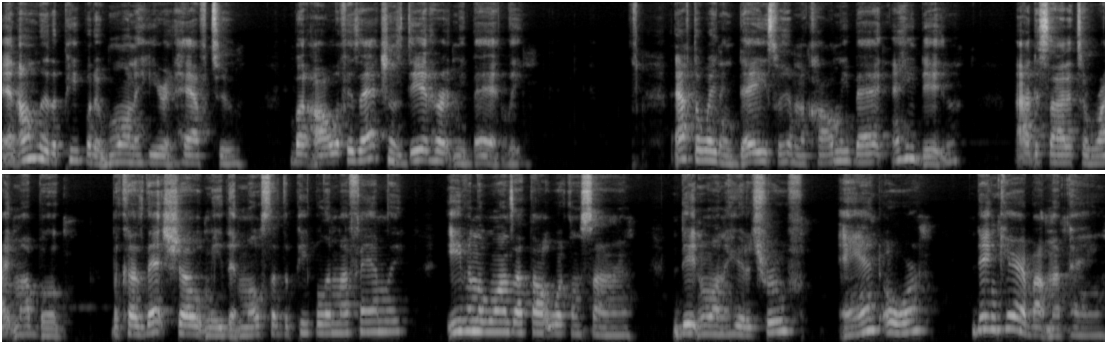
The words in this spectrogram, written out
and only the people that want to hear it have to. But all of his actions did hurt me badly. After waiting days for him to call me back, and he didn't, I decided to write my book because that showed me that most of the people in my family, even the ones I thought were concerned, didn't want to hear the truth and or didn't care about my pain.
